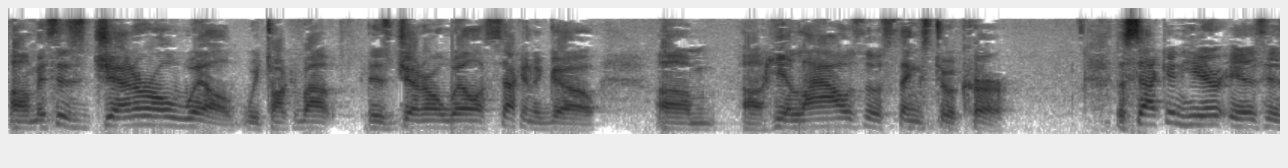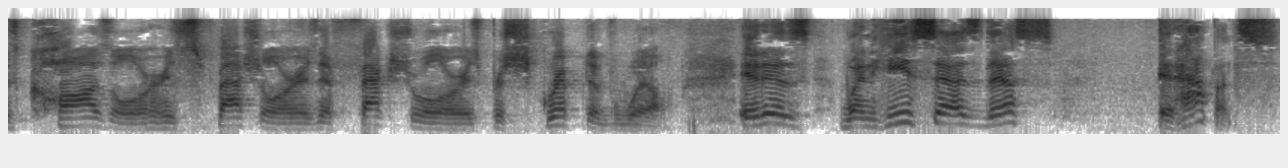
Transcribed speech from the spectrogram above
Um, it's his general will. We talked about his general will a second ago. Um, uh, he allows those things to occur. The second here is his causal or his special or his effectual or his prescriptive will. It is when he says this, it happens.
